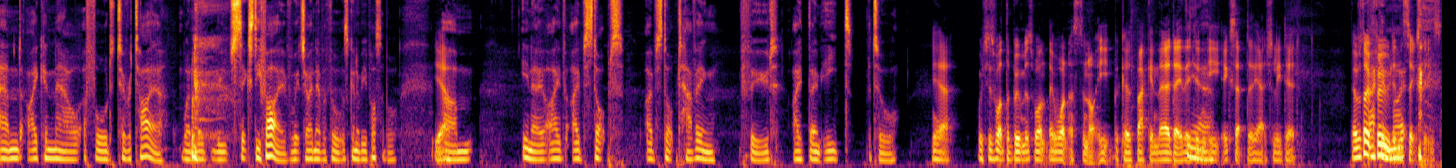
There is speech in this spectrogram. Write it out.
and I can now afford to retire when I reach 65, which I never thought was going to be possible. Yeah. um, you know, I've I've stopped I've stopped having food. I don't eat at all. Yeah, which is what the boomers want. They want us to not eat because back in their day they didn't eat, except they actually did. There was no Back food in, my- the sixties.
